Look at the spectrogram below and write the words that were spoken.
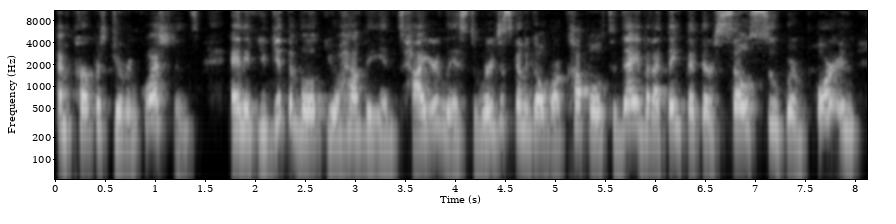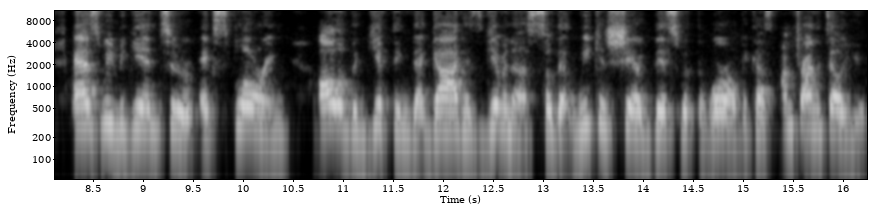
and purpose driven questions. And if you get the book, you'll have the entire list. We're just going to go over a couple today, but I think that they're so super important as we begin to exploring all of the gifting that God has given us so that we can share this with the world. Because I'm trying to tell you,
